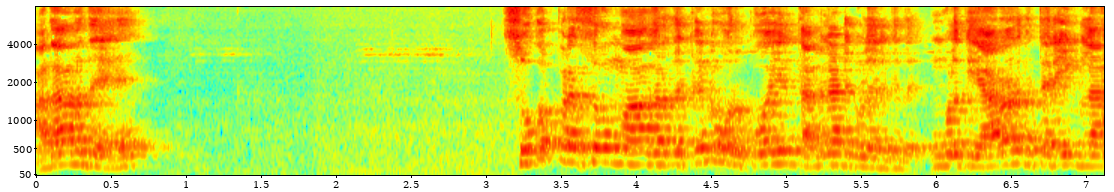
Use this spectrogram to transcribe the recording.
அதாவது சுகப்பிரசவம் ஆகிறதுக்குன்னு ஒரு கோயில் தமிழ்நாட்டுக்குள்ள இருக்குது. உங்களுக்கு யாராவது தெரியுங்களா.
